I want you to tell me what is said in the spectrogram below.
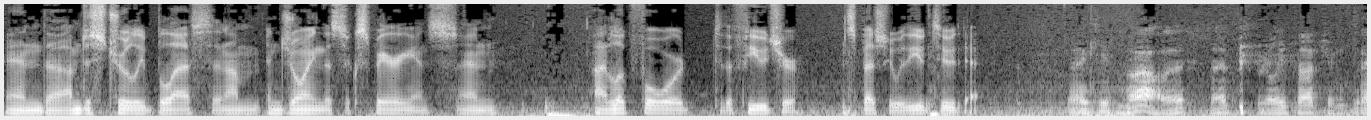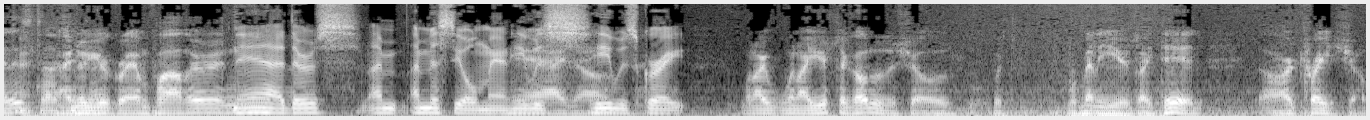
and uh, I'm just truly blessed, and I'm enjoying this experience. And I look forward to the future, especially with you too, Dad. Thank you. Wow, that's, that's really touching. That is touching. I knew your grandfather. And Yeah, there's. I'm, I miss the old man. He Yeah, was. I know. He was great. when I when I used to go to the shows, which for many years I did, our trade show.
